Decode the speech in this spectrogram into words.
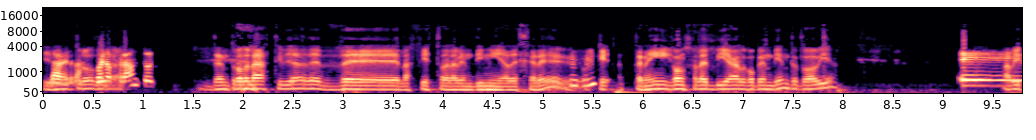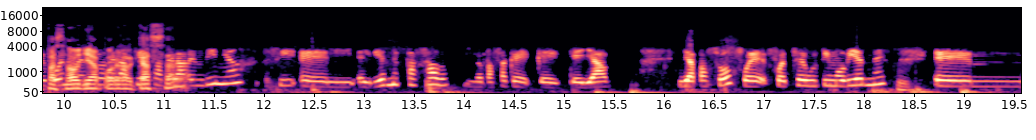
la verdad bueno Franto Dentro de las actividades de la fiesta de la vendimia de Jerez, ¿tenéis González Vía algo pendiente todavía? Eh, ¿Habéis pasado ya por el Alcázar? de la vendimia, sí, el, el viernes pasado, lo que pasa que, que, que ya ya pasó, fue, fue este último viernes. Eh,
